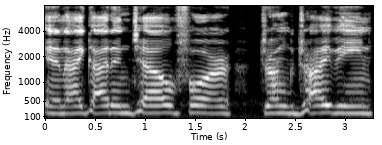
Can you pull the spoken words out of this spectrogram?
and I got in jail for drunk driving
